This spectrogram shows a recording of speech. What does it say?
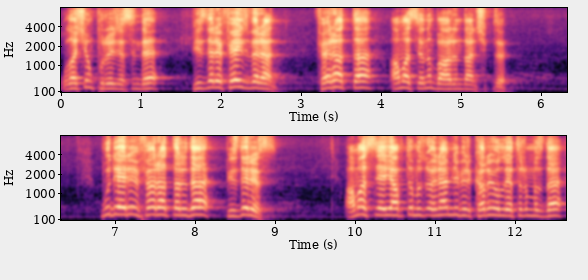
ulaşım projesinde bizlere feyz veren Ferhat da Amasya'nın bağrından çıktı. Bu değerin Ferhatları da bizleriz. Amasya'ya yaptığımız önemli bir karayolu yatırımımız da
